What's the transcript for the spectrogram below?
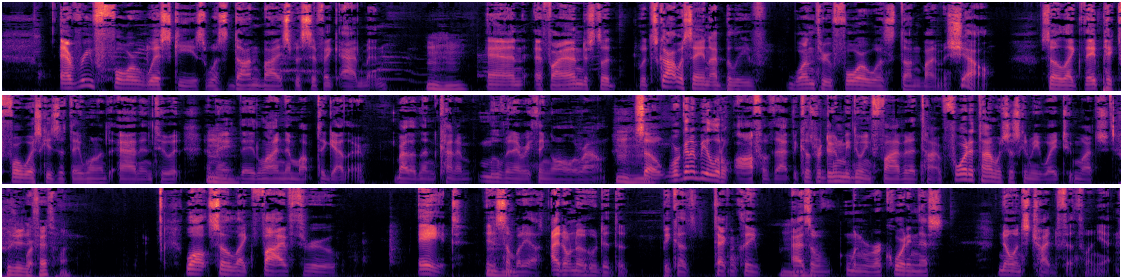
Every four whiskeys was done by a specific admin, Mm-hmm. and if I understood what Scott was saying, I believe one through four was done by Michelle. So, like, they picked four whiskeys that they wanted to add into it, and they mm. they lined them up together rather than kind of moving everything all around. Mm-hmm. So, we're going to be a little off of that because we're going to be doing five at a time. Four at a time was just going to be way too much. Who did the fifth one? Well, so like five through eight is mm-hmm. somebody else. I don't know who did the because technically, as of when we're recording this, no one's tried the fifth one yet.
